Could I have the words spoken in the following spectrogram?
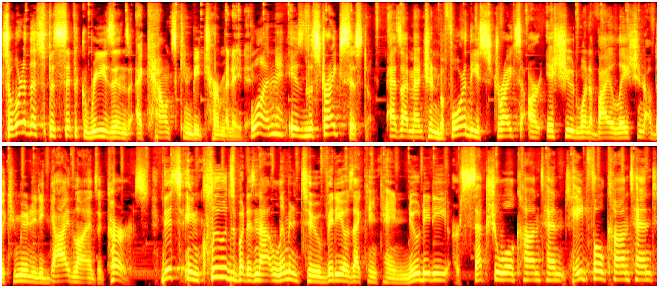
So what are the specific reasons accounts can be terminated? One is the strike system. As I mentioned before, these strikes are issued when a violation of the community guidelines occurs. This includes but is not limited to videos that contain nudity or sexual content, hateful content,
